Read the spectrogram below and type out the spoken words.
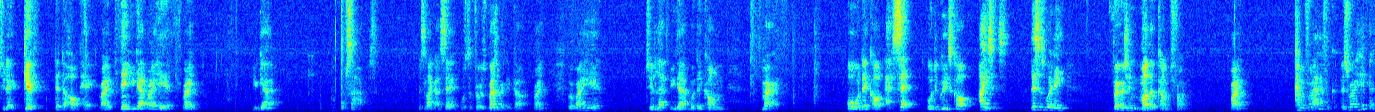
to that gift that the hawk had, right? Then you got right here, right? You got Osiris. It's like I said, was the first resurrected God, right? But right here, to your left, you got what they call Mary, or what they call Aset, or the Greeks call Isis. This is where the virgin mother comes from, right? Coming from Africa. It's right here.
